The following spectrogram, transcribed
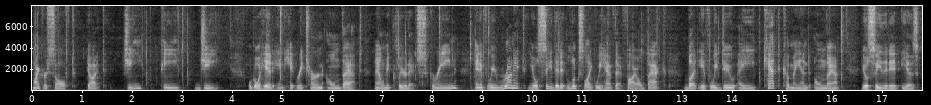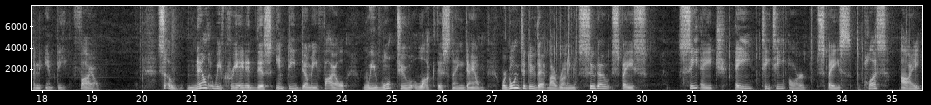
microsoft.gpg. We'll go ahead and hit return on that. Now let me clear that screen. And if we run it, you'll see that it looks like we have that file back. But if we do a cat command on that, you'll see that it is an empty file. So now that we've created this empty dummy file, we want to lock this thing down. We're going to do that by running sudo space C-H-A-T-T-R space plus I,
